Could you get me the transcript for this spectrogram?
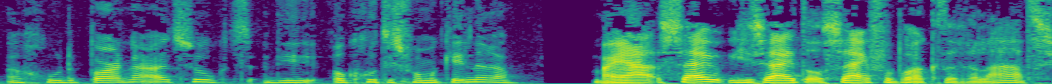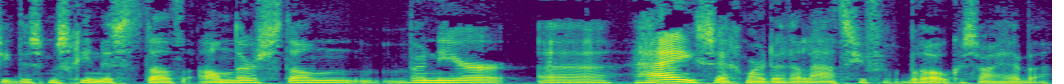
een goede partner uitzoekt die ook goed is voor mijn kinderen. Maar ja, zij, je zei het al, zij verbrak de relatie. Dus misschien is dat anders dan wanneer uh, hij zeg maar, de relatie verbroken zou hebben.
